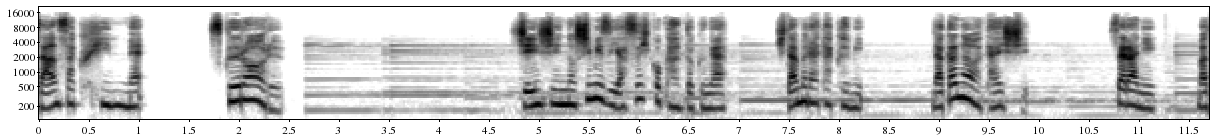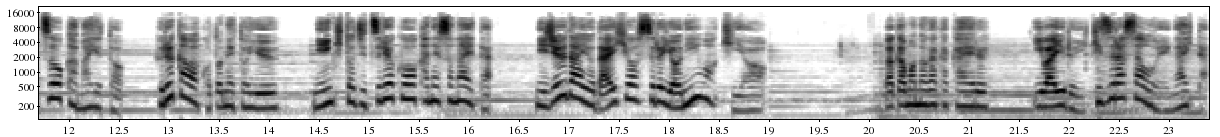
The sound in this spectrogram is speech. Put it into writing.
3作品目、スクロール。新進の清水康彦監督が、北村匠、中川大志、さらに松岡真優と古川琴音という人気と実力を兼ね備えた20代を代表する4人を起用。若者が抱えるいわゆる生きづらさを描いた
